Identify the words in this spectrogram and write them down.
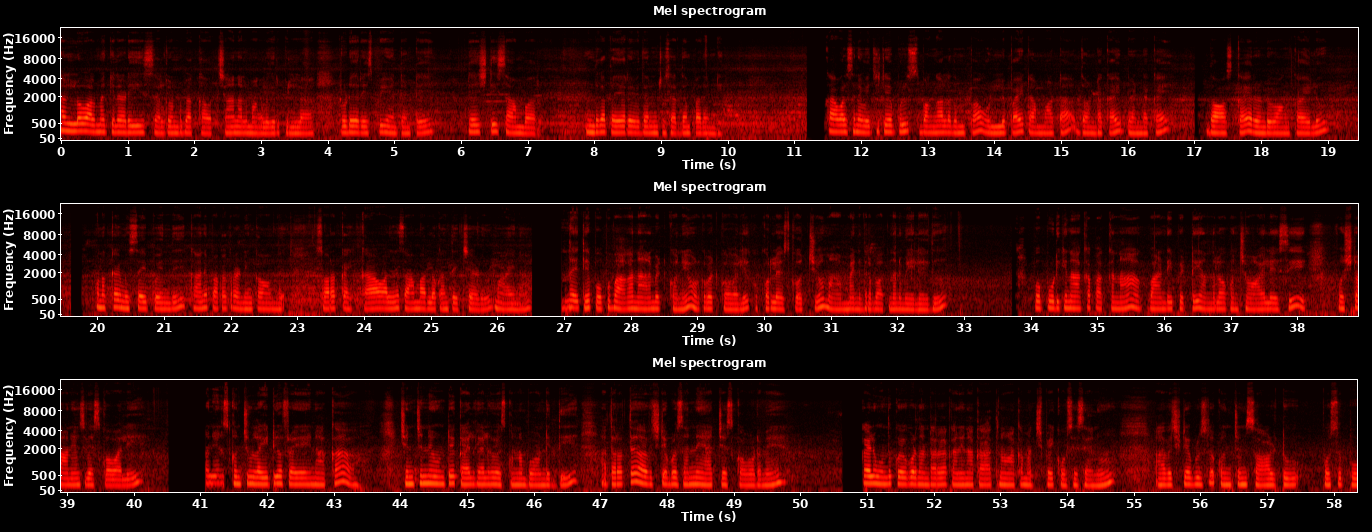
Hello all my కిలాడీస్ welcome to back our channel Mangalagiri పిల్ల. Today recipe ఏంటంటే tasty sambar. ముందుగా తయారయ్యే విధానం చూసేద్దాం పదండి. కావాల్సిన వెజిటేబుల్స్ బంగాళదుంప ఉల్లిపాయ టమాటా దొండకాయ బెండకాయ దోసకాయ రెండు వంకాయలు. మునక్కాయ మిస్ అయిపోయింది కానీ పక్కకు రెండు ఇంకా ఉంది. సొరకాయ కావాలని సాంబార్లోకి అని తెచ్చాడు మా ఆయన. ముందైతే పప్పు బాగా నానబెట్టుకొని ఉడకబెట్టుకోవాలి. కుక్కర్లో వేసుకోవచ్చు. మా అమ్మాయి నిద్రపోతుందని వేయలేదు పప్పు ఉడికినాక పక్కన బాండీ పెట్టి అందులో కొంచెం ఆయిల్ వేసి ఫస్ట్ ఆనియన్స్ వేసుకోవాలి. ఆనియన్స్ కొంచెం లైట్గా ఫ్రై అయినాక చిన్న చిన్నవి ఉంటే కాయలు కాయలుగా వేసుకున్న బాగుండిద్ది ఆ తర్వాత వెజిటేబుల్స్ అన్నీ యాడ్ చేసుకోవడమే. కాయలు ముందు కోయకూడదు అంటారు కానీ నాకు ఆతనం ఆక మర్చిపోయి కోసేసాను ఆ వెజిటేబుల్స్లో కొంచెం సాల్టు పసుపు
